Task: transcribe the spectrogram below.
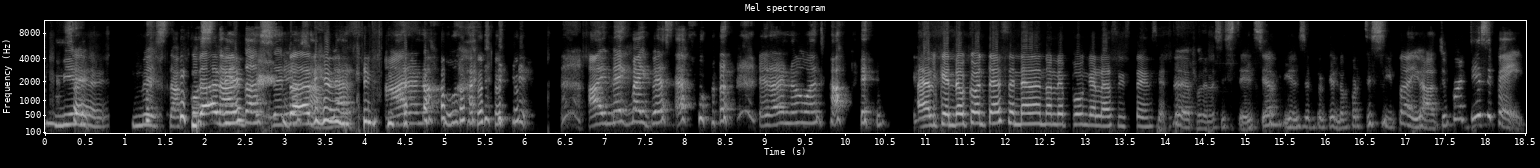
Mire, me está costando hacerlos hablar. I don't know why. I make my best effort and I don't know what's happening. Al que no conteste nada, no le ponga la asistencia. No voy a poner asistencia, fíjense, porque no participa. You have to participate.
